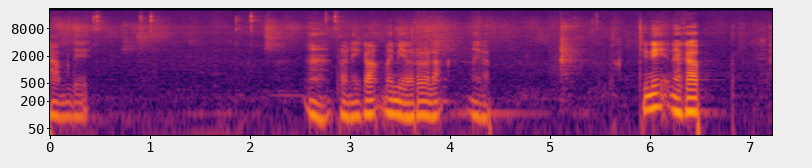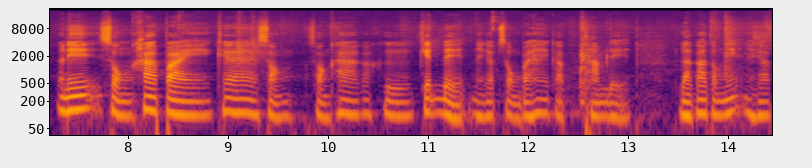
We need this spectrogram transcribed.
time date อ่าตอนนี้ก็ไม่มี error ละนะครับ ทีนี้นะครับอันนี้ส่งค่าไปแค่2 2ค่าก็คือ get date นะครับ ส่งไปให้กับ time date แล้วก็ตรงนี้นะครับ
